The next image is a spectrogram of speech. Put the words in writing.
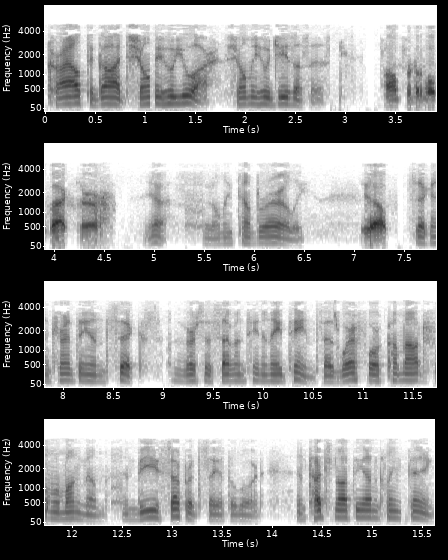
cry out to God, "Show me who you are. Show me who Jesus is." Comfortable back there. Yes, but only temporarily. Yep. Second Corinthians six, verses seventeen and eighteen says, Wherefore come out from among them, and be ye separate, saith the Lord, and touch not the unclean thing,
